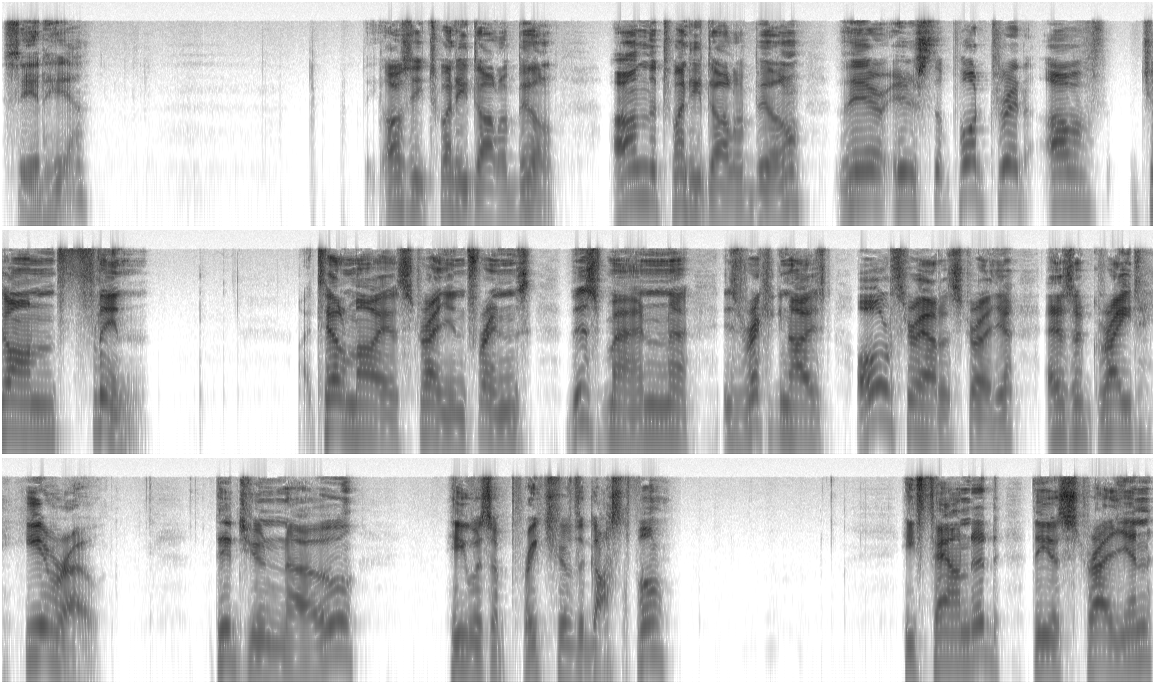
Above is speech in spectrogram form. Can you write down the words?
see it here? The Aussie $20 bill. On the $20 bill, there is the portrait of John Flynn. I tell my Australian friends this man uh, is recognised all throughout Australia as a great hero. Did you know he was a preacher of the gospel? He founded the Australian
